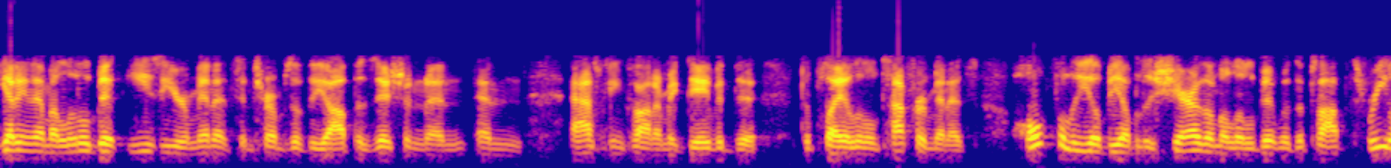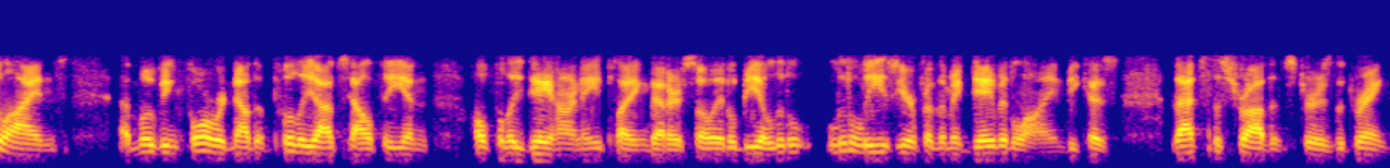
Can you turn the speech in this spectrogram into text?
getting them a little bit easier minutes in terms of the opposition, and and asking Connor McDavid to to play a little tougher minutes. Hopefully, you'll be able to share them a little bit with the top three lines uh, moving forward. Now that Pouliot's healthy, and hopefully Desharnais playing better, so it'll be a little little easier for the McDavid line because that's the straw that stirs the drink.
